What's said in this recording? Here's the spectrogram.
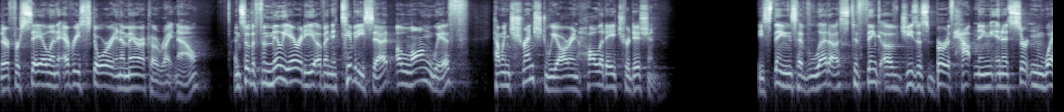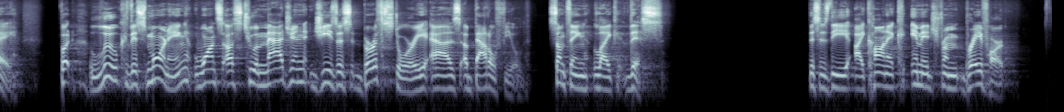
They're for sale in every store in America right now. And so the familiarity of a nativity set, along with how entrenched we are in holiday tradition. These things have led us to think of Jesus' birth happening in a certain way. But Luke this morning wants us to imagine Jesus' birth story as a battlefield, something like this. This is the iconic image from Braveheart.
